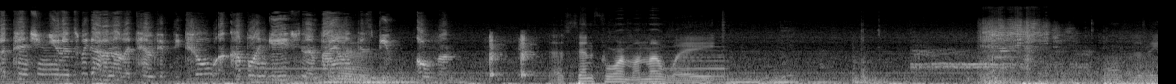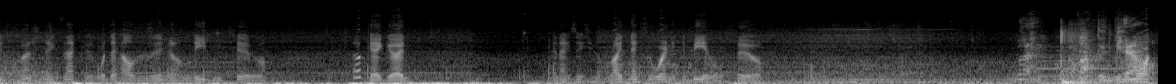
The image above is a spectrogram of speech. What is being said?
Attention units, we got another 1052. A couple engaged in a violent dispute. Over. Uh, send for him on my way. Well, the main question exactly what the hell is it gonna lead me to? Okay, good. And I actually right next to where I need to be as well too. Fucking Be any more,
